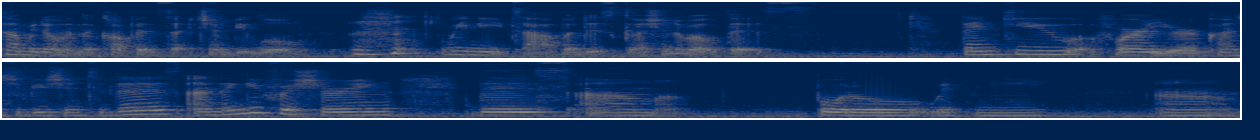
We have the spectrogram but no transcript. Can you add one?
Tell me down in the comment section below. we need to have a discussion about this. Thank you for your contribution to this and thank you for sharing this um, photo with me. Um,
